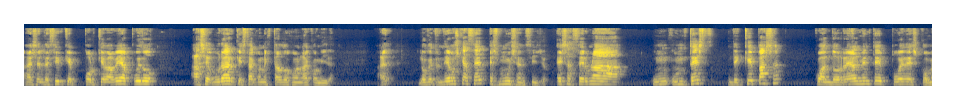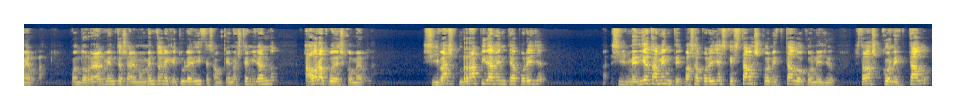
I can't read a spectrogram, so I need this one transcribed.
Es el decir que porque babea puedo asegurar que está conectado con la comida. Lo que tendríamos que hacer es muy sencillo, es hacer una, un, un test de qué pasa cuando realmente puedes comerla. Cuando realmente, o sea, en el momento en el que tú le dices, aunque no esté mirando, ahora puedes comerla. Si vas rápidamente a por ella, si inmediatamente vas a por ella, es que estabas conectado con ello, estabas conectado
